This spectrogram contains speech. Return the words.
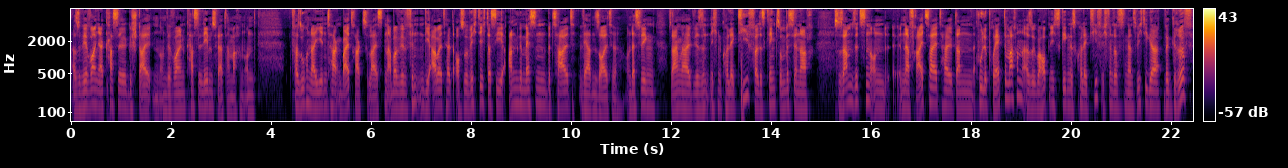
Also wir wollen ja Kassel gestalten und wir wollen Kassel lebenswerter machen. Und versuchen da jeden Tag einen Beitrag zu leisten, aber wir finden die Arbeit halt auch so wichtig, dass sie angemessen bezahlt werden sollte. Und deswegen sagen wir halt, wir sind nicht ein Kollektiv, weil das klingt so ein bisschen nach zusammensitzen und in der Freizeit halt dann coole Projekte machen. Also überhaupt nichts gegen das Kollektiv. Ich finde, das ist ein ganz wichtiger Begriff.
